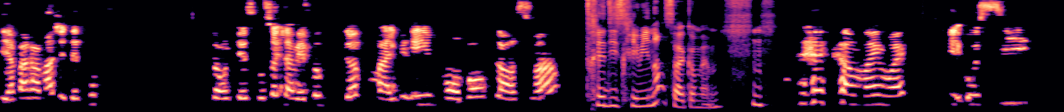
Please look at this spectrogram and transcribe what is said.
puis apparemment, j'étais trop Donc, c'est pour ça que j'avais pas beaucoup d'offres malgré mon bon classement. Très discriminant, ça, quand même. quand même, ouais. Puis aussi,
